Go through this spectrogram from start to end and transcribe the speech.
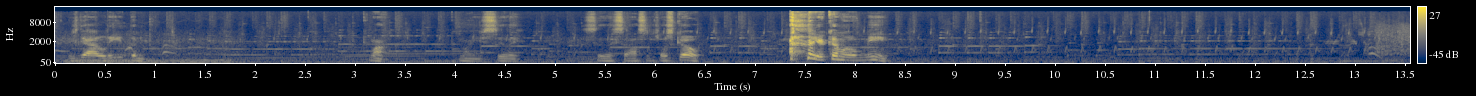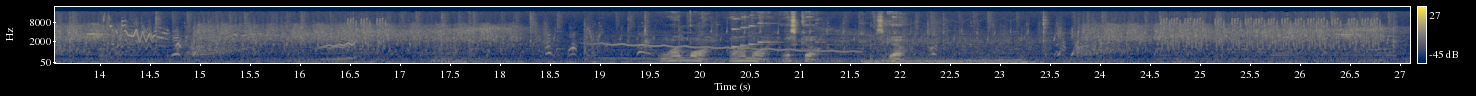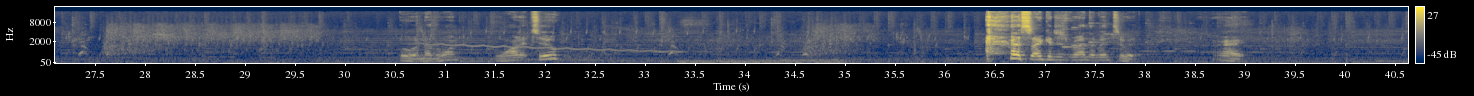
You just gotta lead them. Come on. Come on, you silly. Silly sausage. Let's go. You're coming with me. One more. One more. Let's go. Let's go. Ooh, another one. Want it too? so I can just run them into it. Alright.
